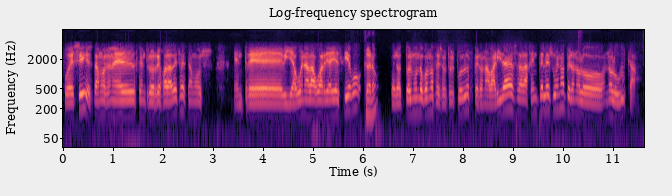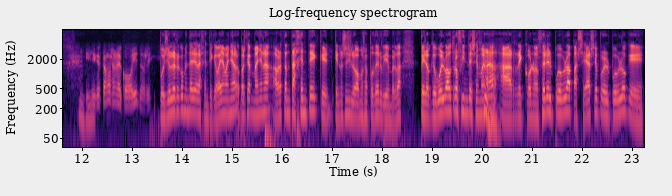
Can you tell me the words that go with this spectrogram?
Pues sí, estamos en el centro de Río Jalavesa, estamos entre Villabuena, La Guardia y El Ciego, Claro. pero todo el mundo conoce esos tres pueblos, pero Navaridas a la gente le suena, pero no lo, no lo ubica. Y sí que estamos en el cogollito, sí. Pues yo le recomendaría a la gente que vaya mañana. Lo que pasa es que mañana habrá tanta gente que, que no sé si lo vamos a poder bien, ¿verdad? Pero que vuelva otro fin de semana a reconocer el pueblo, a pasearse por el pueblo, que,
